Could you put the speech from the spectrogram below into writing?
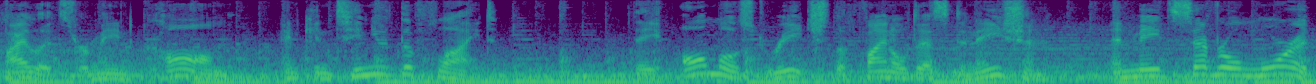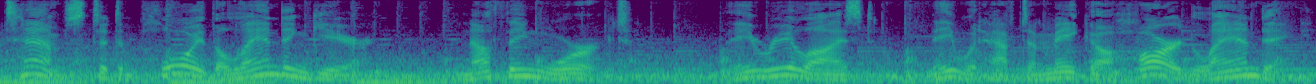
Pilots remained calm and continued the flight. They almost reached the final destination and made several more attempts to deploy the landing gear. Nothing worked. They realized they would have to make a hard landing.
